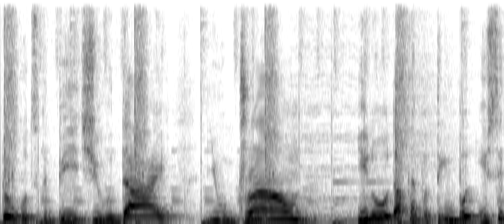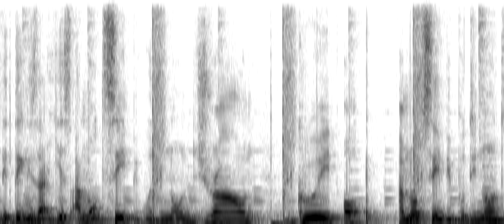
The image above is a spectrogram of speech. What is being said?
don't go to the beach you will die you drown, you know, that type of thing. But you see, the thing is that, yes, I'm not saying people did not drown growing up. I'm not saying people did not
